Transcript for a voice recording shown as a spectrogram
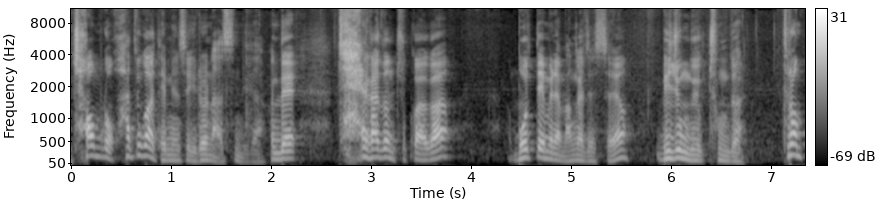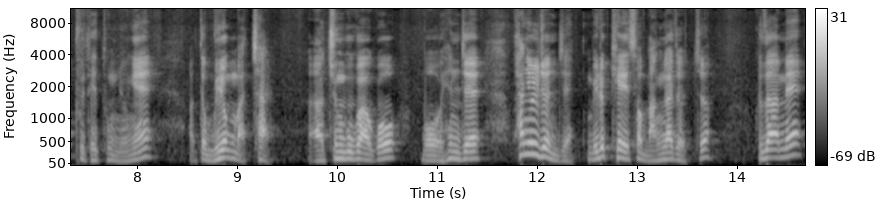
처음으로 화두가 되면서 일어났습니다. 근데 잘 가던 주가가 뭐 때문에 망가졌어요? 미중 무역 충돌, 트럼프 대통령의 어떤 무역 마찰, 아, 중국하고 뭐 현재 환율 전쟁 뭐 이렇게 해서 망가졌죠. 그 다음에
